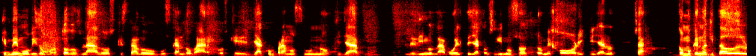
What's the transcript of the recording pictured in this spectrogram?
que me he movido por todos lados, que he estado buscando barcos, que ya compramos uno, que ya le dimos la vuelta y ya conseguimos otro mejor y que ya no, o sea, como que no he quitado el,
